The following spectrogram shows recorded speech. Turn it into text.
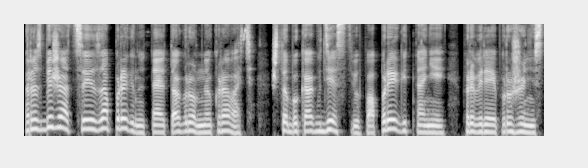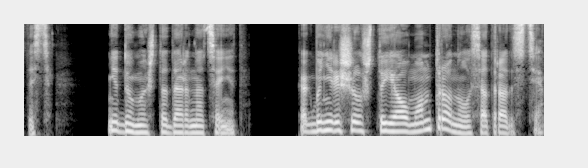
разбежаться и запрыгнуть на эту огромную кровать, чтобы, как в детстве, попрыгать на ней, проверяя пружинистость. Не думаю, что Даррен оценит. Как бы не решил, что я умом тронулась от радости.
